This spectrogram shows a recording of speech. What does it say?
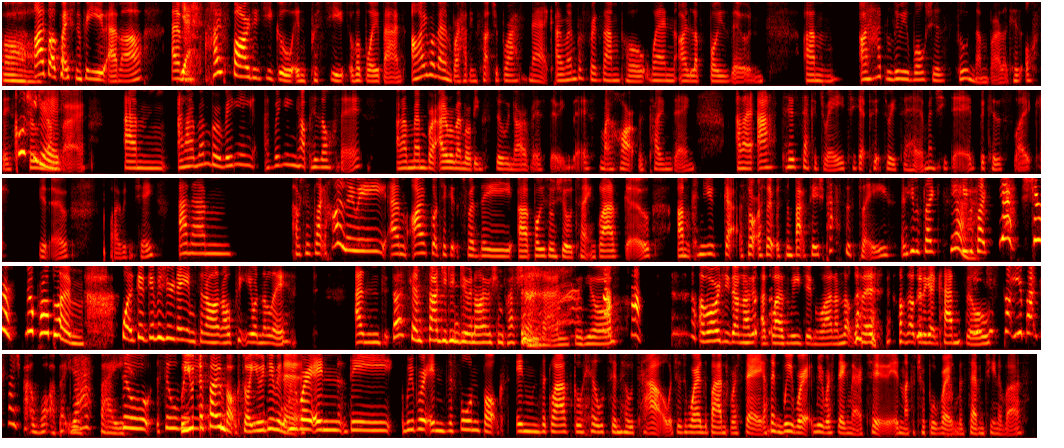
Oh, I've got a question for you, Emma. Um, Yes. How far did you go in pursuit of a boy band? I remember having such a brass neck. I remember, for example, when I loved Boyzone, um, I had Louis Walsh's phone number, like his office phone number. Um, and I remember ringing, ringing up his office, and I remember, I remember being so nervous doing this. My heart was pounding, and I asked his secretary to get put through to him, and she did because, like, you know, why wouldn't she? And um, I was just like, "Hi, Louis. Um, I've got tickets for the uh, on show tonight in Glasgow. Um, can you get sort us out with some backstage passes, please?" And he was like, "Yeah." "He was like, yeah, sure, no problem. Well, go give us your names and I'll I'll put you on the list." And Firstly, I'm sad you didn't do an Irish impression then with your. I've already done a, a Glaswegian one. I'm not gonna. I'm not gonna get You cancelled. just got your backstage patter. What? I bet your face. So, so were you in a phone box while you were doing it? we were in the we were in the phone box in the Glasgow Hilton Hotel, which is where the band were staying. I think we were we were staying there too, in like a triple room with 17 of us.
